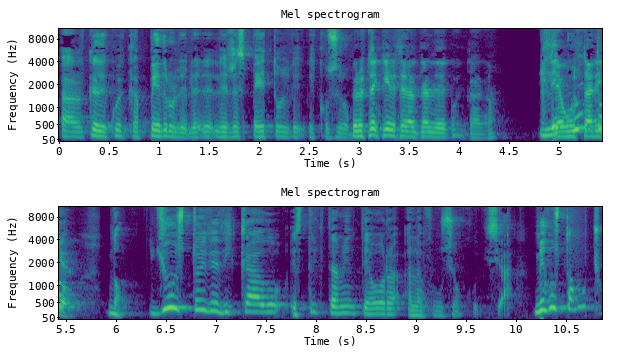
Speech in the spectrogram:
alcalde de Cuenca, Pedro, le, le- le respeto y le, le considero. Pero usted quiere ser alcalde de Cuenca, ¿no? Le ¿Le cuento- gustaría? no, yo estoy dedicado estrictamente ahora a la función judicial. Me gusta mucho.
